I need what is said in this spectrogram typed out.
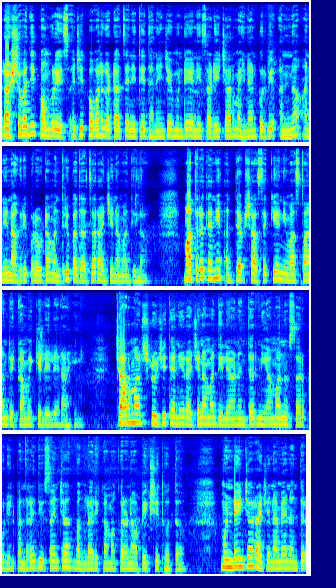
राष्ट्रवादी काँग्रेस अजित पवार गटाचे नेते धनंजय मुंडे यांनी साडेचार महिन्यांपूर्वी अन्न आणि नागरी पुरवठा मंत्रिपदाचा राजीनामा दिला. मात्र त्यांनी अद्याप शासकीय निवासस्थान रिकामे केलेले नाही. चार मार्च रोजी त्यांनी राजीनामा दिल्यानंतर नियमानुसार पुढील पंधरा दिवसांच्या आत बंगला रिकामा करणं अपेक्षित होतं. मुंडेंच्या राजीनाम्यानंतर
